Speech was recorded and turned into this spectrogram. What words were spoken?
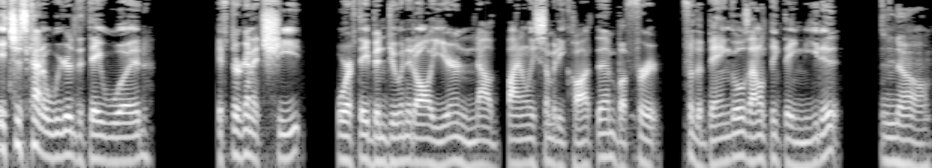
It's just kind of weird that they would, if they're gonna cheat, or if they've been doing it all year and now finally somebody caught them. But for for the Bengals, I don't think they need it. No.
